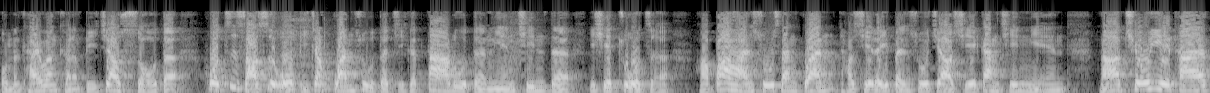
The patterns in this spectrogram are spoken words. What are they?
我们台湾可能比较熟的，或至少是我比较关注的几个大陆的年轻的一些作者。好，包含苏三观，好写了一本书叫《斜杠青年》，然后秋叶他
